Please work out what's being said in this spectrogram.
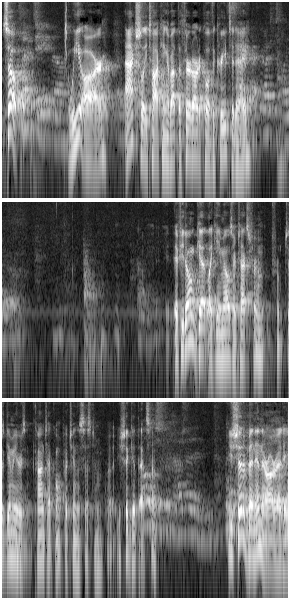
So we are actually talking about the third article of the creed today. I forgot to tell you. If you don't get like emails or texts from, from just give me your contact and we'll put you in the system. But you should get that Oh, stuff. we should put Dasha in. You should have been in there already.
